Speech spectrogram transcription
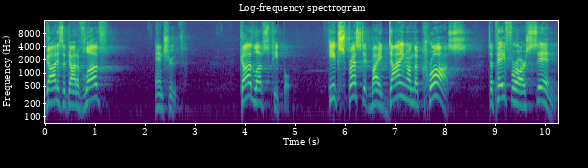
God is a God of love and truth. God loves people. He expressed it by dying on the cross to pay for our sin.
